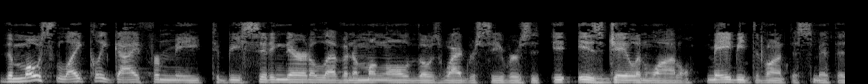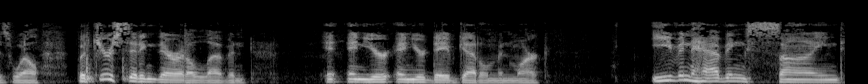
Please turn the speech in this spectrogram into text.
the most likely guy for me to be sitting there at 11 among all of those wide receivers is, Jaylen Waddle, maybe Devonta Smith as well. But you're sitting there at 11 and you're, and you're Dave Gettleman, Mark. Even having signed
